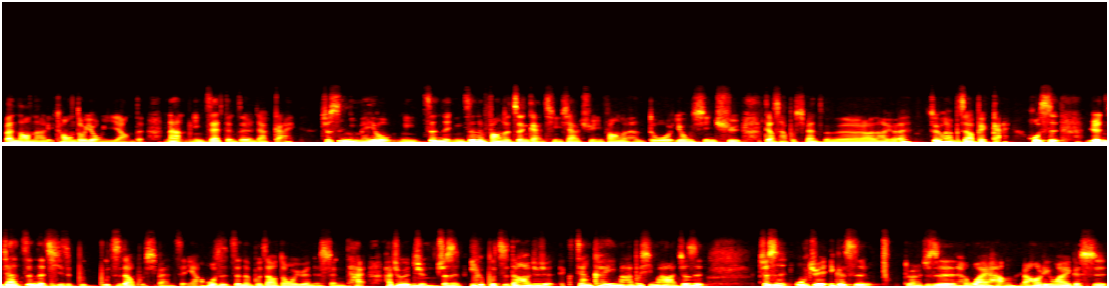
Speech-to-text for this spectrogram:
搬到哪里，通通都用一样的。那你在等着人家改。就是你没有，你真的，你真的放了真感情下去，你放了很多用心去调查补习班怎么怎么，然后哎，最后还不是要被改，或是人家真的其实不不知道补习班怎样，或是真的不知道动物园的生态，他就会觉就是一个不知道，他就觉得这样可以吗？不行吗？就是就是我觉得一个是对啊，就是很外行，然后另外一个是，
